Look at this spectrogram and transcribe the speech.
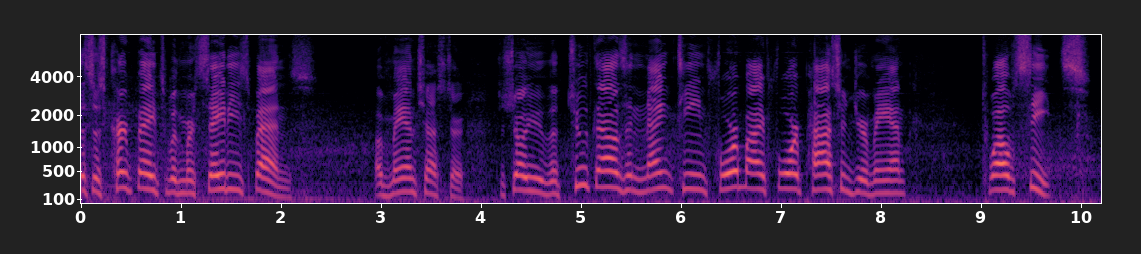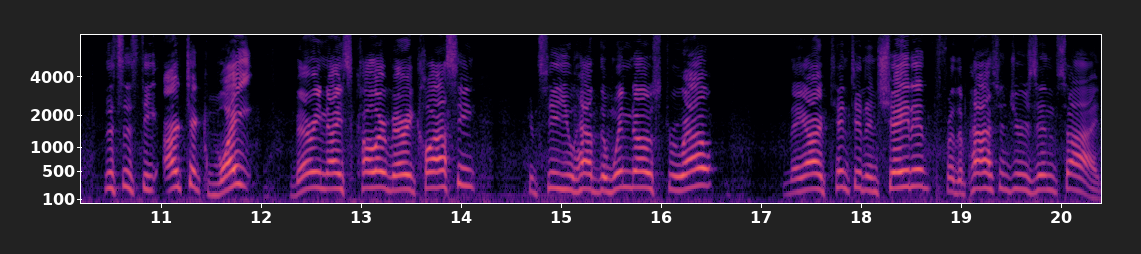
This is Kurt Baitz with Mercedes-Benz of Manchester to show you the 2019 4x4 passenger van, 12 seats. This is the Arctic White, very nice color, very classy. You can see you have the windows throughout. They are tinted and shaded for the passengers inside.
